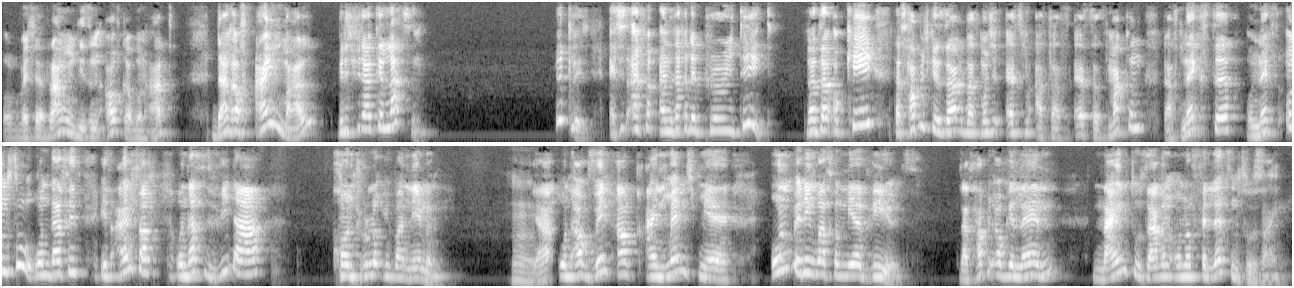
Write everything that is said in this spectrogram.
welche Rang diese Aufgaben hat. Dann auf einmal bin ich wieder gelassen. Wirklich. Es ist einfach eine Sache der Priorität. dann sagt, okay, das habe ich gesagt, das muss ich erst als erstes machen, das nächste und nächste und so. Und das ist, ist einfach, und das ist wieder Kontrolle übernehmen. Hm. Ja, und auch wenn auch ein Mensch mir unbedingt was von mir will, das habe ich auch gelernt, Nein zu sagen, ohne verletzend zu sein.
